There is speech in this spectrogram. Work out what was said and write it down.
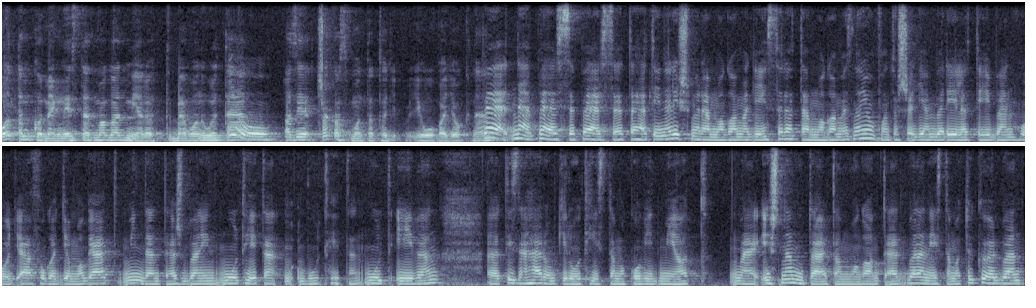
Ott, amikor megnézted magad, mielőtt bevonultál, jó. azért csak azt mondtad, hogy jó vagyok, nem? Per, nem, persze, persze. Tehát én elismerem magam, meg én szeretem magam. Ez nagyon fontos egy ember életében, hogy elfogadja magát minden testben. Én múlt héten, múlt héten, múlt éven 13 kilót híztem a Covid miatt, és nem utáltam magam, tehát belenéztem a tükörben,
